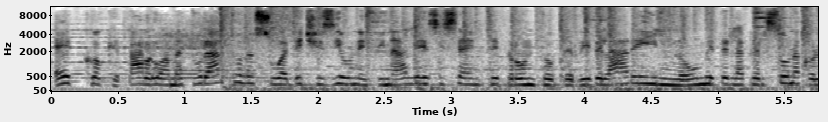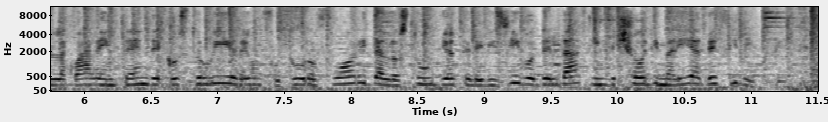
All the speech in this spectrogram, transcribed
ecco che Paolo ha maturato la sua decisione finale e si sente pronto per rivelare il nome della persona con la quale intende costruire un futuro fuori dallo studio televisivo del dating show di Maria De Filippi.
